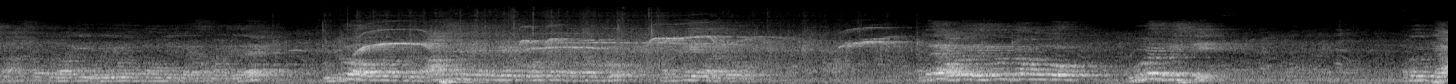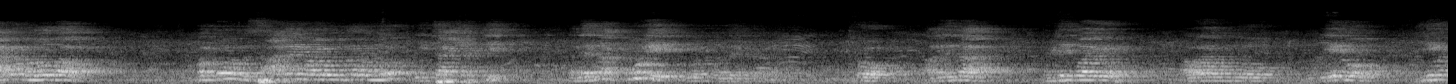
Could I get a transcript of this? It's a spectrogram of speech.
ಶಾಶ್ವತವಾಗಿ ಉಳಿಯುವಂತ ಒಂದು ಕೆಲಸ ಮಾಡಿದರೆ ಇದು ಅವರ ಒಂದು ರಾಷ್ಟ್ರೀಯತೆಗೆ ತೋರಿಸತಕ್ಕಂಥ ಒಂದು ಸಂಕೇತ ಅದು ಅಂದ್ರೆ ಅವರು ಇರುವಂತ ಒಂದು ದೂರದೃಷ್ಟಿ ಅದು ತ್ಯಾಗ ಮನೋಭಾವ ಮತ್ತು ಒಂದು ಸಾಧನೆ ಮಾಡುವಂತ ಒಂದು ಇಚ್ಛಾಶಕ್ತಿ ಅದೆಲ್ಲ ಕೂಡಿ ಇವತ್ತು ಬಂದಿರ್ತಾರೆ ಸೊ ಅದರಿಂದ ಖಂಡಿತವಾಗಿಯೂ ಅವರ ಒಂದು ಏನು ಜೀವನ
